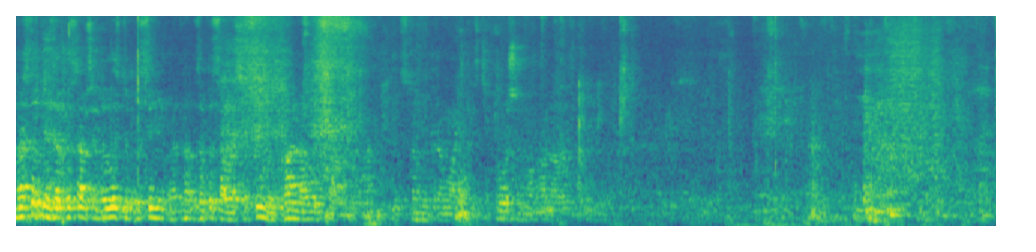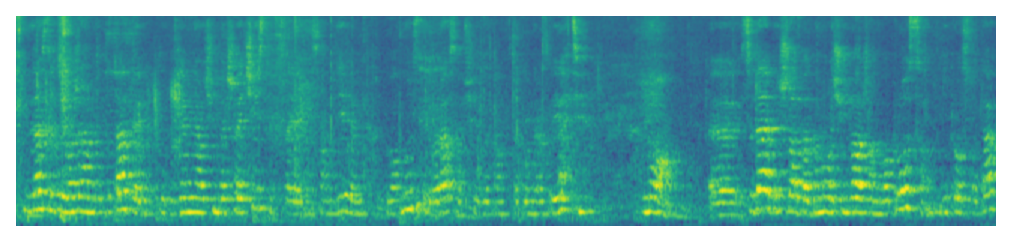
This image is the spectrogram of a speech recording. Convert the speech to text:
Наступний записався до виступу синій, записалася синій Ганна Олександрівна, представник громадськості. Просимо, Ганна Олександрівна. Здравствуйте, уважаемые депутаты. Для меня очень большая честь стоять на самом деле. Волнуюсь первый раз вообще в этом в таком мероприятии. Но э, сюда я пришла по одному очень важному вопросу, не просто так,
